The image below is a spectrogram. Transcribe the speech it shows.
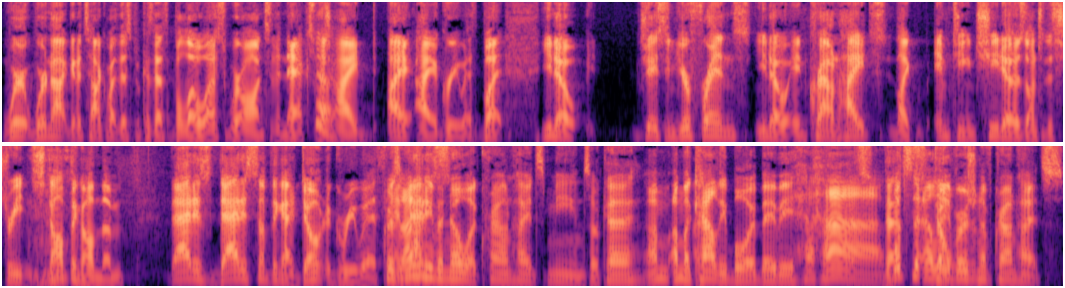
we're we're not going to talk about this because that's below us. We're on to the next, which I I I agree with. But you know. Jason, your friends, you know, in Crown Heights, like emptying Cheetos onto the street and stomping on them. That is that is something I don't agree with. Chris, and I don't is- even know what Crown Heights means. Okay, I'm I'm a Cali boy, baby. Ha ha. What's the LA version of Crown Heights?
